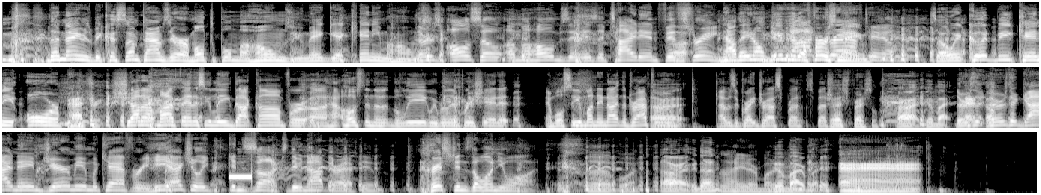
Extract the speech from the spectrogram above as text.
the names because sometimes there are multiple Mahomes. You may get Kenny Mahomes. There's also a Mahomes that is a tight end fifth string. Uh, now they don't Do give you the first name. him. so it could be Kenny or Patrick. Shout out myfantasyleague.com for uh, ha- hosting the, the league. We really appreciate it. And we'll see you Monday night in the draft room. right. That was a great draft spe- special. Fresh special. All right, goodbye. There's a, Eh, oh, there's a guy named Jeremy McCaffrey. He actually fucking sucks. Do not draft him. Christian's the one you want. Oh, boy. all right, we done. I hate everybody. Goodbye, everybody.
